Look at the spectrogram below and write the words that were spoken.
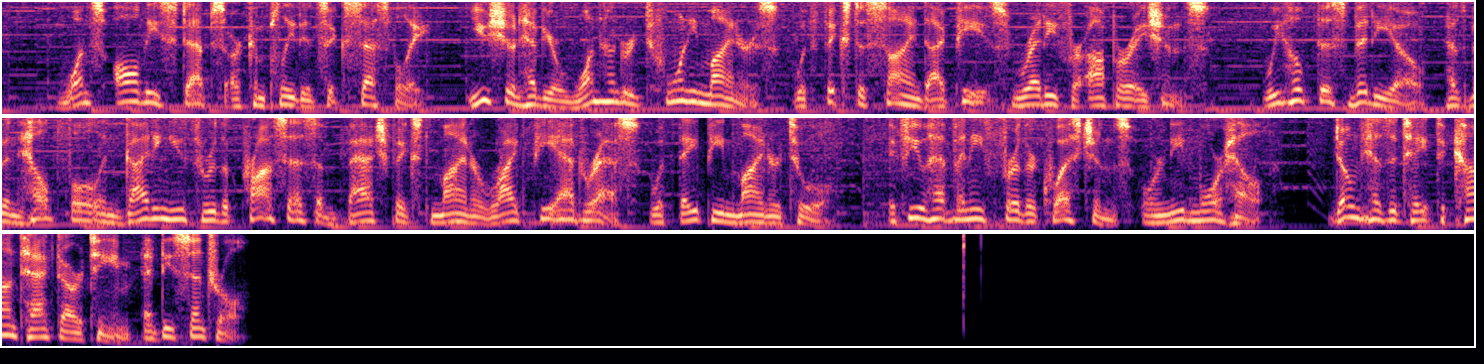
Once all these steps are completed successfully, you should have your 120 miners with fixed assigned IPs ready for operations. We hope this video has been helpful in guiding you through the process of batch fixed miner IP address with AP Miner Tool. If you have any further questions or need more help, don't hesitate to contact our team at D-Central.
